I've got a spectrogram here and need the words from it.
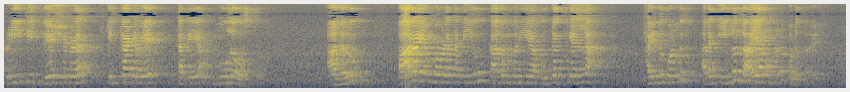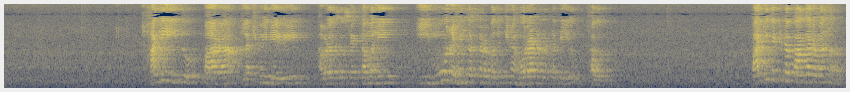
ಪ್ರೀತಿ ದ್ವೇಷಗಳ ತಿಕ್ಕಾಟವೇ ಕಥೆಯ ಮೂಲ ವಸ್ತು. ಆದರೂ ಪಾರ ಎಂಬವಳ ಕಥೆಯು ಕಾದಂಬರಿಯ ಉದ್ದಕ್ಕೆಲ್ಲ ಹರಿದುಕೊಂಡು ಅದಕ್ಕೆ ಇನ್ನೊಂದು ಆಯಾಮವನ್ನು ಕೊಡುತ್ತದೆ. ಹಾಗೆ ಇದು ಪಾರ, ಲಕ್ಷ್ಮೀದೇವಿ, ಅವಳ ಸೊಸೆ ಕಮಲಿ ಈ ಮೂರು ಹೆಂಗಸರ ಬದುಕಿನ ಹೋರಾಟದ ಕಥೆಯು ಹೌದು. ಪಾಟಿಕಟ್ಟಿದ ಪಾಗಾರವನ್ನು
